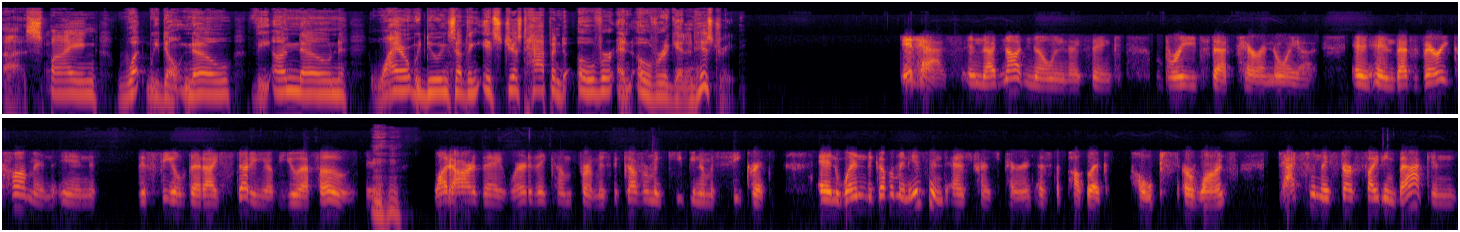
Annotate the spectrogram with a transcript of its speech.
uh, spying, what we don't know, the unknown, why aren't we doing something? It's just happened over and over again in history. It has, and that not knowing, I think, breeds that paranoia, and, and that's very common in the field that I study of UFOs. is What are they? Where do they come from? Is the government keeping them a secret? And when the government isn't as transparent as the public hopes or wants, that's when they start fighting back, and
